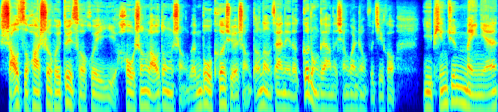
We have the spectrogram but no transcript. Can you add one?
少子化社会对策会议、厚生劳动省、文部科学省等等在内的各种各样的相关政府机构，以平均每年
